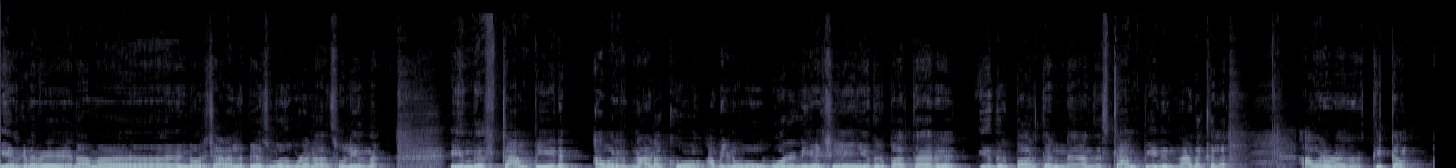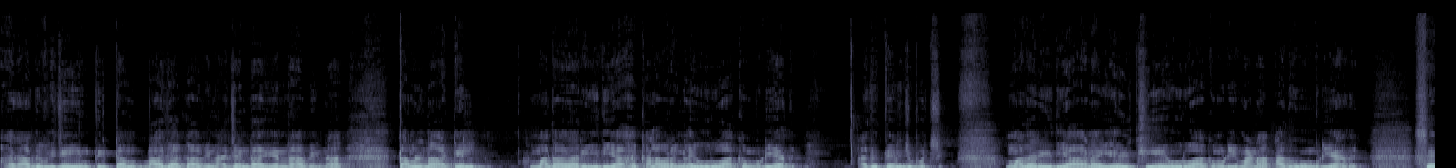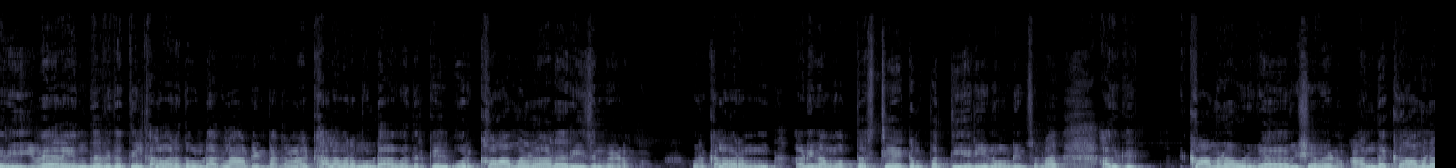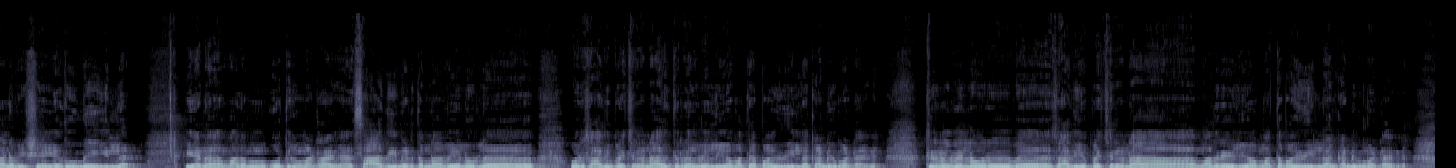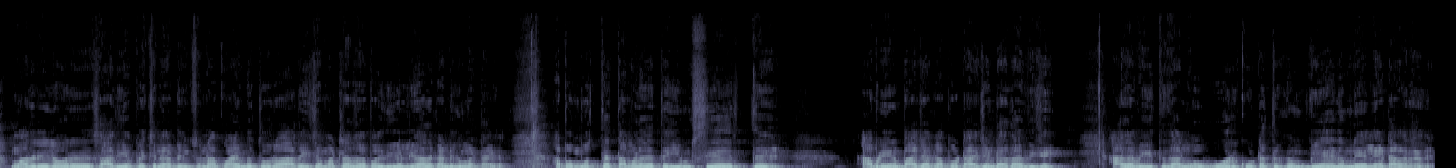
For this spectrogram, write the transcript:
ஏற்கனவே நாம் இன்னொரு சேனலில் பேசும்போது கூட நான் சொல்லியிருந்தேன். இந்த ஸ்டாம்பீடு அவர் நடக்கும் அப்படின்னு ஒவ்வொரு நிகழ்ச்சியிலையும் எதிர்பார்த்தாரு. எதிர்பார்த்த ந- அந்த ஸ்டாம்பீடு நடக்கலை. அவரோட திட்டம் அதாவது விஜயின் திட்டம் பாஜகவின் அஜெண்டா என்ன அப்படின்னா தமிழ்நாட்டில் மத ரீதியாக கலவரங்களை உருவாக்க முடியாது. அது தெரிஞ்சு போச்சு. மத ரீதியான எழுச்சியை உருவாக்க முடியுமானா அதுவும் முடியாது. சரி வேறு எந்த விதத்தில் கலவரத்தை உண்டாக்கலாம் அப்படின்னு பார்த்தோம்னா கலவரம் உண்டாகுவதற்கு ஒரு காமனான ரீசன் வேணும். ஒரு கலவரம் அப்படின்னா மொத்த ஸ்டேட்டும் பற்றி எரியணும் அப்படின்னு சொன்னால் அதுக்கு காமனாக ஒரு வே- விஷயம் வேணும். அந்த காமனான விஷயம் எதுவுமே இல்லை. ஏன்னா மதம் ஒத்துக்க மாட்றாங்க. சாதின்னு எடுத்தோம்னா வேலூரில் ஒரு சாதி பிரச்சனைனா அது திருநெல்வேலியோ மற்ற பகுதியில் கண்டுக்க மாட்டாங்க. திருநெல்வேலியில் ஒரு சாதிய பிரச்சனைனா மதுரையிலையோ மற்ற பகுதியிலலாம் கண்டுக்க மாட்டாங்க. மதுரையில் ஒரு சாதிய பிரச்சனை அப்படின்னு சொன்னால் கோயம்புத்தூரோ அதை ச- மற்ற பகுதிகள்லையோ அதை கண்டுக்க மாட்டாங்க. அப்போ மொத்த தமிழகத்தையும் சேர்த்து அப்படின்னு பாஜக போட்ட அஜெண்டா தான் விஜய். அதை வைத்து தான் ஒவ்வொரு கூட்டத்துக்கும் வேணும்னே லேட்டாக வர்றது.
